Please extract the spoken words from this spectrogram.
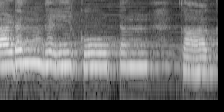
കടന്നൽ കൂട്ടം. കാക്ക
